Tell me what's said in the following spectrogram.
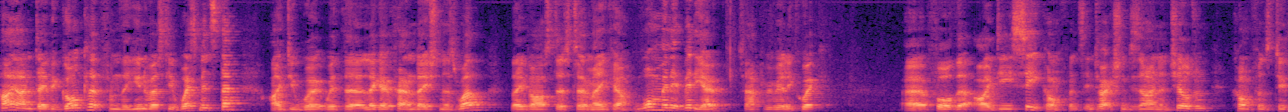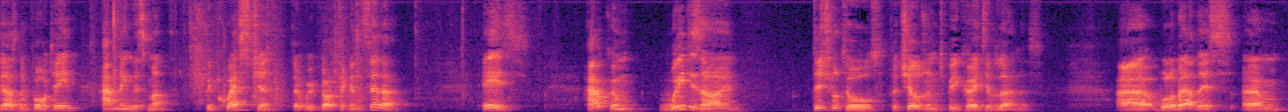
Hi, I'm David Gauntlett from the University of Westminster. I do work with the LEGO Foundation as well. They've asked us to make a one minute video, so I have to be really quick, uh, for the IDC conference, Interaction Design and Children Conference 2014, happening this month. The question that we've got to consider is, how can we design digital tools for children to be creative learners? Uh, well about this, um,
